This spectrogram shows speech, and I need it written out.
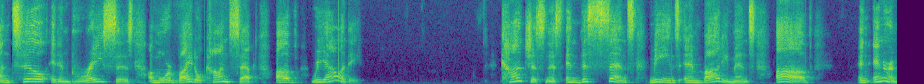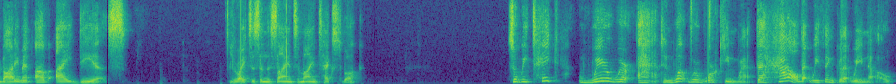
until it embraces a more vital concept of reality. Consciousness, in this sense, means an embodiment of an inner embodiment of ideas. He writes this in the Science of Mind textbook. So we take where we're at and what we're working with, the how that we think that we know.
